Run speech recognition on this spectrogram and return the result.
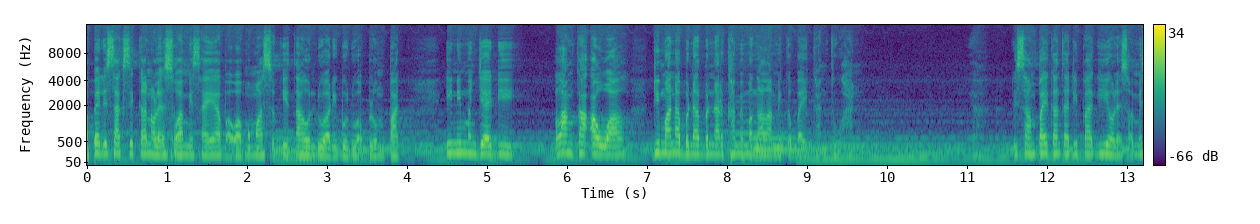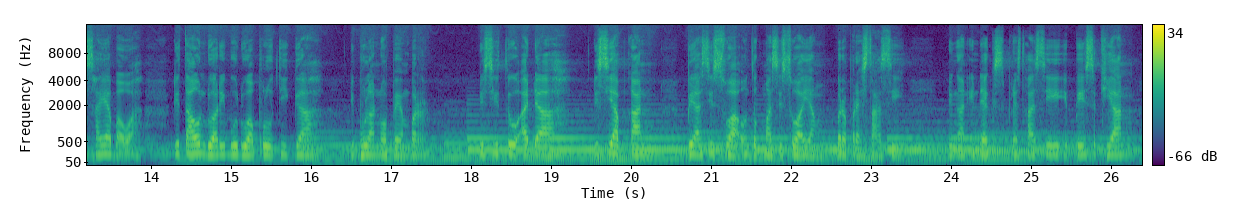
apa yang disaksikan oleh suami saya bahwa memasuki tahun 2024 ini menjadi langkah awal di mana benar-benar kami mengalami kebaikan Tuhan. Ya, disampaikan tadi pagi oleh suami saya bahwa di tahun 2023 di bulan November di situ ada disiapkan beasiswa untuk mahasiswa yang berprestasi dengan indeks prestasi IP sekian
